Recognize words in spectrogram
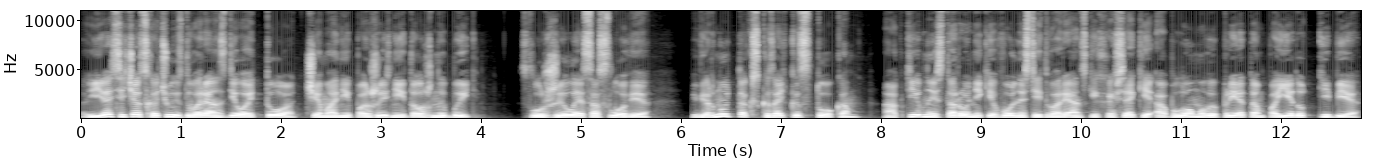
Я сейчас хочу из дворян сделать то, чем они по жизни и должны быть. Служилое сословие. Вернуть, так сказать, к истокам. Активные сторонники вольностей дворянских и всякие обломовы при этом поедут к тебе.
